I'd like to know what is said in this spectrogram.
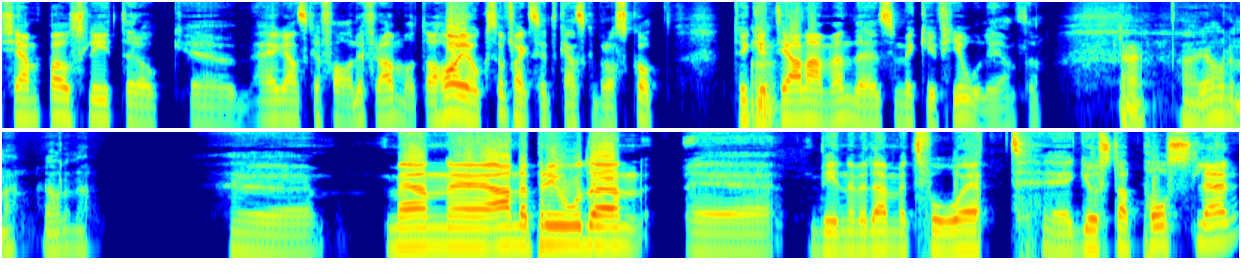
Kämpar och sliter och eh, är ganska farlig framåt. Och har ju också faktiskt ett ganska bra skott. Tycker mm. inte han använde så mycket i fjol egentligen. Nej, jag håller med. Jag håller med. Eh, men eh, andra perioden eh, vinner vi där med 2-1. Eh, Gustav Possler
